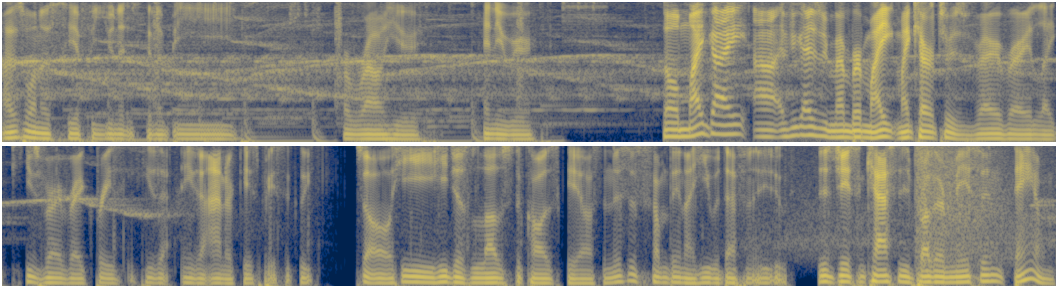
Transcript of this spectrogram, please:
I just want to see if a unit is gonna be around here, anywhere. So my guy, uh, if you guys remember, my my character is very very like he's very very crazy. He's a he's an anarchist basically. So he he just loves to cause chaos, and this is something that he would definitely do. This is Jason Cassidy's brother Mason. Damn,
